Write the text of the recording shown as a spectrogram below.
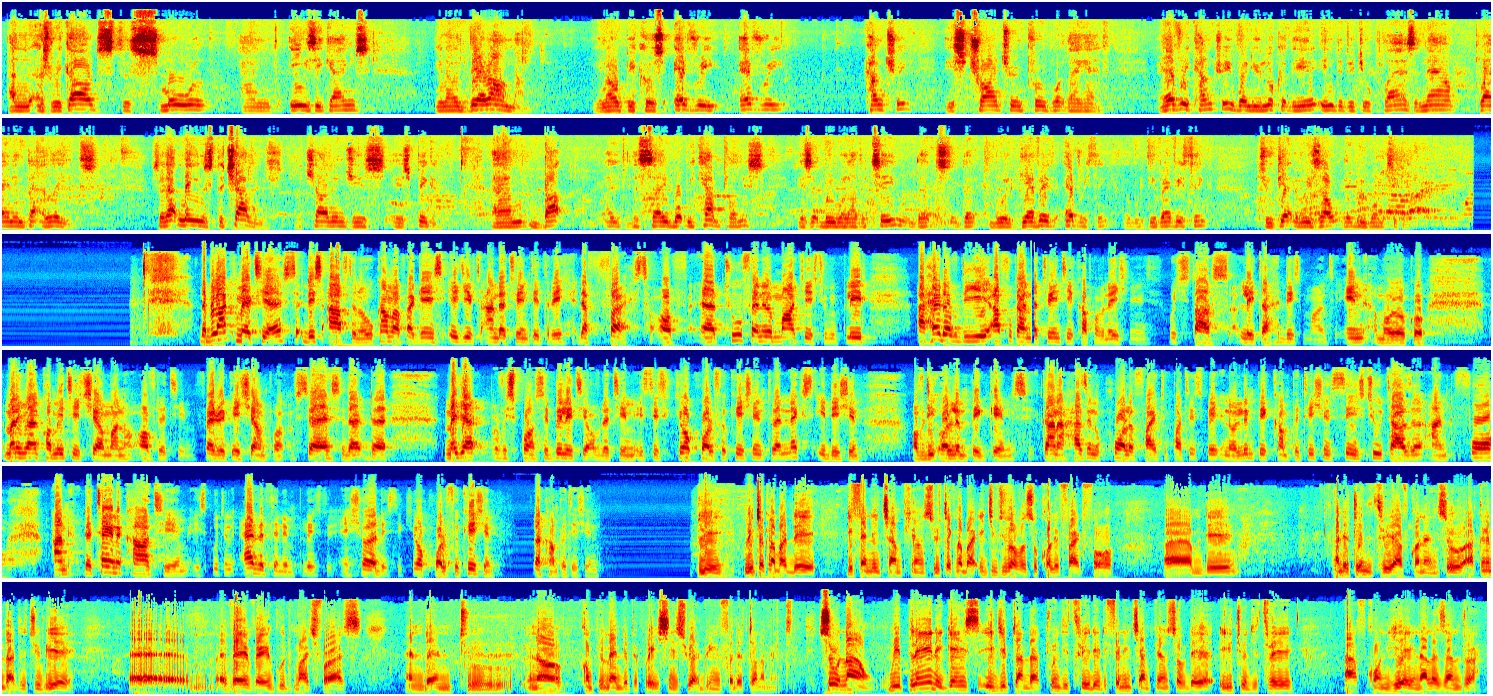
And as regards to small and easy games, you know, there are none. You know, because every, every country is trying to improve what they have. Every country, when you look at the individual players, are now playing in better leagues. So that means the challenge, the challenge is, is bigger. Um, but uh, let's say what we can promise is that we will have a team that's, that will give everything, that will give everything to get the result that we want to get. The Black Meteors this afternoon will come up against Egypt under 23, the first of uh, two final matches to be played ahead of the Africa Under 20 Cup of Nations, which starts later this month in Morocco. Management committee chairman of the team, Frederick Acheampong, says that the major responsibility of the team is to secure qualification to the next edition of the Olympic Games. Ghana hasn't qualified to participate in Olympic competition since 2004, and the technical team is putting everything in place to ensure that they secure qualification to the competition play. We're talking about the defending champions. We're talking about Egypt who have also qualified for um, the under 23 AFCON. And so I think that it will be a, um, a very, very good match for us. And then to you know complement the preparations we are doing for the tournament. So now we're playing against Egypt under 23, the defending champions of the U23 AFCON here in Alexandria.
